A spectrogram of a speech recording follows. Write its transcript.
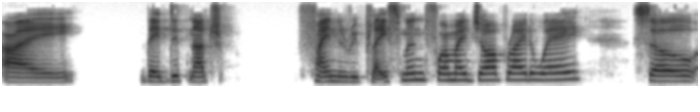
I they did not find a replacement for my job right away. So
